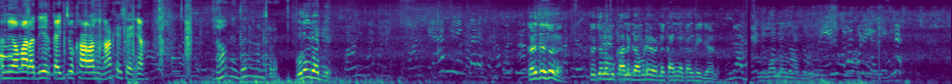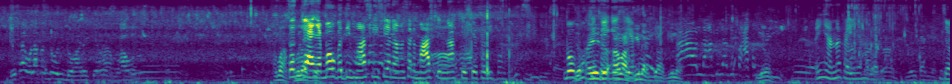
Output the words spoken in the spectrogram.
અને અમારા દેર કંઈક જો ખાવાનું નાખે છે અહીંયા. લાવ ને દો મને થોડે. બોલો વિરાટભાઈ. કરી દેશો ને. તો ચલો હું કાલે ગામડે આવ્યો એટલે કાલના કાલ થઈ જવાનું. આમાં તો જો અહીંયા બહુ બધી માછલી છે ને અમે છે ને માછલી નાખીએ છીએ થોડી બહુ ભૂખી થઈ ગઈ છે. અહીંયા ના ખાઈ અહીંયા જો.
